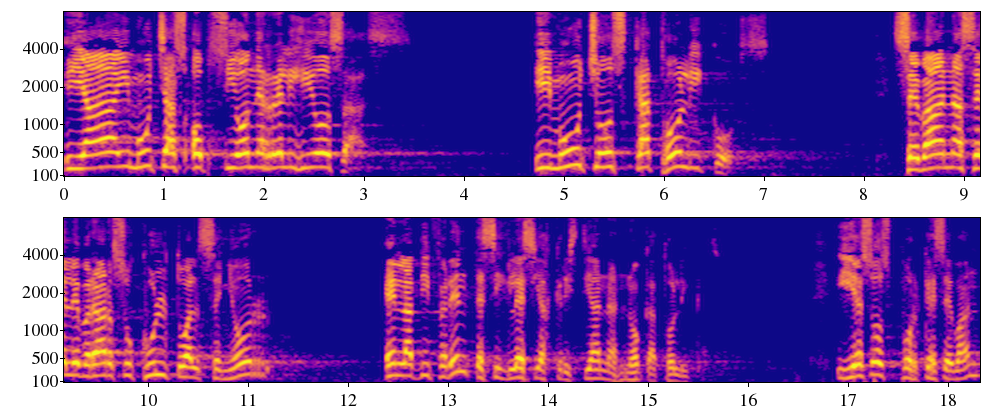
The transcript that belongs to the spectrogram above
y hay muchas opciones religiosas y muchos católicos se van a celebrar su culto al Señor en las diferentes iglesias cristianas no católicas. ¿Y esos por qué se van?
